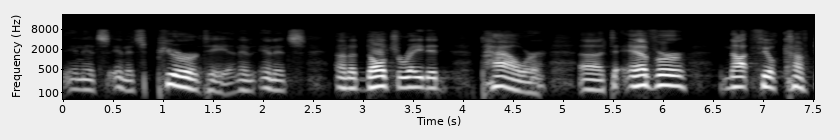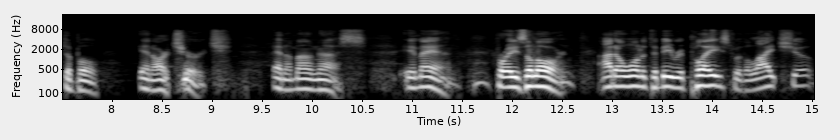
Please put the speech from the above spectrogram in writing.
in its in its purity and in, in its unadulterated power uh, to ever not feel comfortable in our church and among us. Amen. Praise the Lord. I don't want it to be replaced with a light show.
